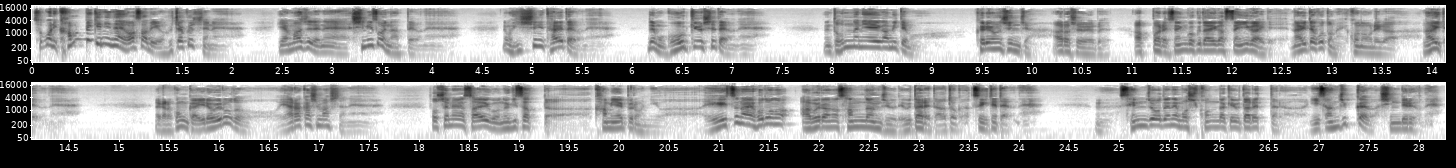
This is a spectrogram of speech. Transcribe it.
そこに完璧にね、わさびが付着してね、いや、マジでね、死にそうになったよね。でも必死に耐えたよね。でも号泣してたよね。どんなに映画見ても、クレヨンしんちゃん、嵐を呼ぶ、あっぱれ戦国大合戦以外で泣いたことないこの俺が泣いたよね。だから今回色々とやらかしましたね。そしてね、最後脱ぎ去った紙エプロンには、えげつないほどの油の散弾銃で撃たれた跡がついてたよね。うん、戦場でね、もしこんだけ撃たれたら、2、30回は死んでるよね。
